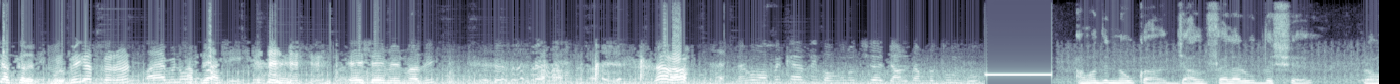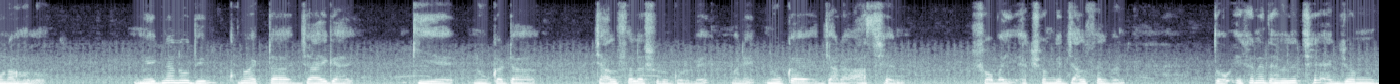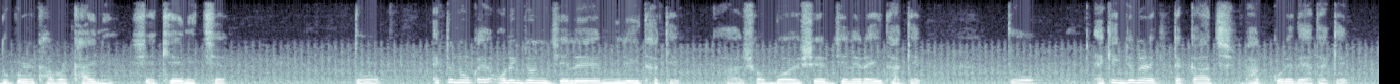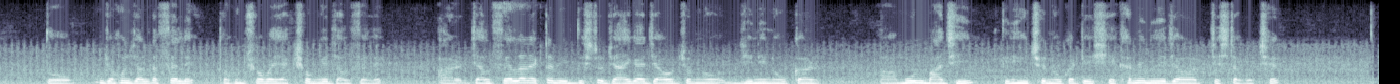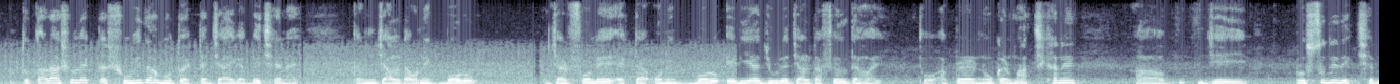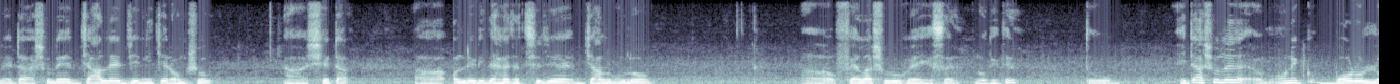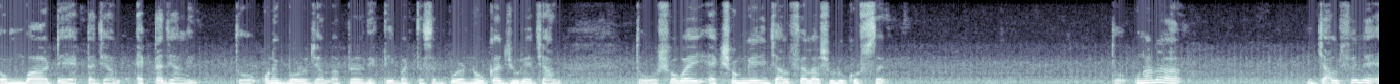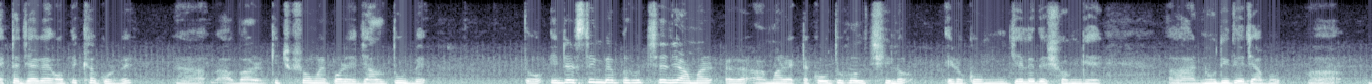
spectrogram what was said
কাজ করেন মুরব্বী? কাজ করেন। ভাই আমি নদীতে আসি। এই সেই মেন মাঝি। দাঁড়া এখন অপেক্ষা আছি কখন হচ্ছে জালটা আমরা তুলবো। আমাদের নৌকা জাল ফেলার উদ্দেশ্যে রওনা হলো। মেঘনা নদীর কোনো একটা জায়গায় গিয়ে নৌকাটা জাল ফেলা শুরু করবে। মানে নৌকায় যারা আসছেন সবাই একসঙ্গে জাল ফেলবেন। তো এখানে দেখা যাচ্ছে একজন দুপুরের খাবার খায়নি, সে খেয়ে নিচ্ছে। তো একটা নৌকায় অনেকজন জেলে মিলেই থাকে সব বয়সের জেলেরাই থাকে। তো এক একজনের এক একটা কাজ ভাগ করে দেয়া থাকে। তো যখন জালটা ফেলে, তখন সবাই একসঙ্গে জাল ফেলে। আর জাল ফেলার একটা নির্দিষ্ট জায়গায় যাওয়ার জন্য যিনি নৌকার মূল মাঝি, তিনি হচ্ছে নৌকাটি সেখানে নিয়ে যাওয়ার চেষ্টা করছে তো তারা আসলে একটা সুবিধা মতো একটা জায়গা বেছে নেয়, কারণ জালটা অনেক বড়, যার ফলে একটা অনেক বড় এরিয়া জুড়ে জালটা ফেলতে হয়। তো আপনারা নৌকার মাঝখানে যেই প্রস্তুতি দেখছেন, এটা আসলে জালের যে নিচের অংশ সেটা অলরেডি দেখা যাচ্ছে যে জালগুলো ফেলা শুরু হয়ে গেছে নদীতে। তো এটা আসলে অনেক বড়, লম্বাটে একটা জাল, একটা জালই। তো অনেক বড় জাল, আপনারা দেখতেই পারতেছেন, পুরো নৌকা জুড়ে জাল। তো সবাই একসঙ্গেই জাল ফেলা শুরু করছে। তো ওনারা জাল ফেলে একটা জায়গায় অপেক্ষা করবে আবার কিছু সময় পরে জাল তুলবে। তো ইন্টারেস্টিং ব্যাপার হচ্ছে যে আমার আমার একটা কৌতূহল ছিল এরকম জেলেদের সঙ্গে নদীতে যাব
